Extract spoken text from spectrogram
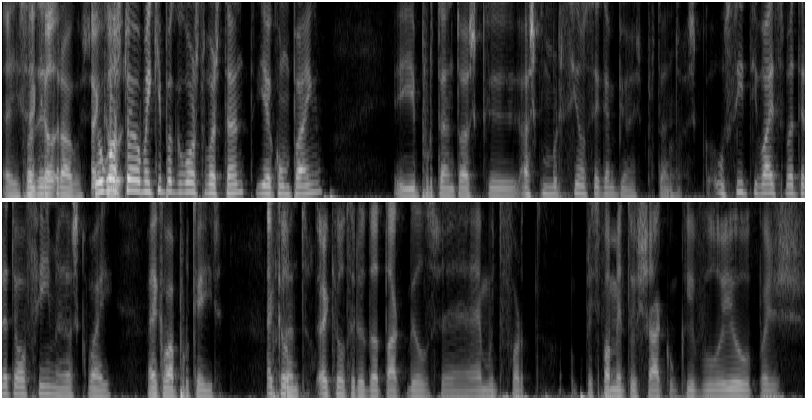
É isso, fazer aquele- estragos. aquele- Eu gosto, é uma equipa que eu gosto bastante e acompanho. E portanto acho que acho que mereciam ser campeões. Portanto, acho que o City vai se bater até ao fim, mas acho que vai, vai acabar por cair. Aquele, Portanto- aquele tiro de ataque deles é, é muito forte. Principalmente o Chaco que evoluiu, depois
